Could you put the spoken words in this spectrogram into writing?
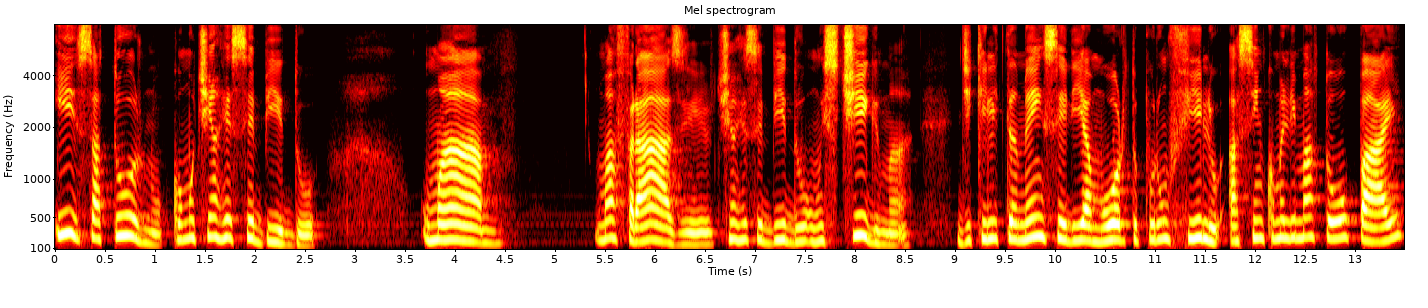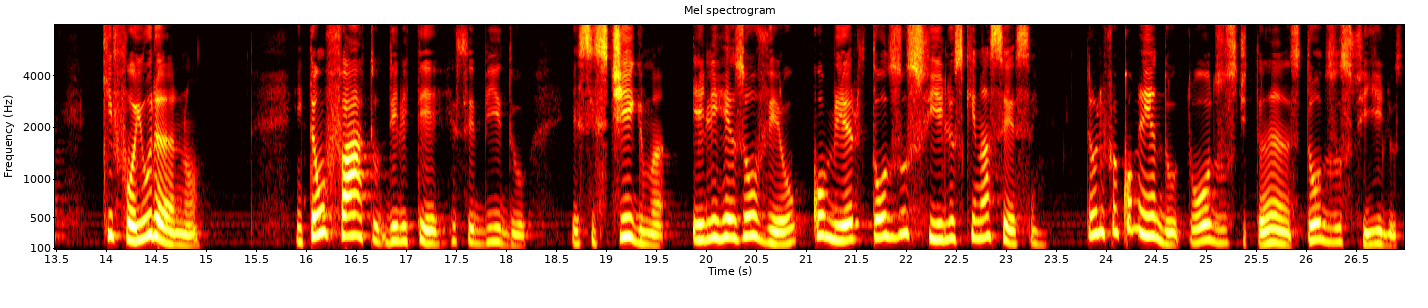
e Saturno, como tinha recebido uma uma frase, tinha recebido um estigma de que ele também seria morto por um filho, assim como ele matou o pai, que foi Urano. Então, o fato dele ter recebido esse estigma, ele resolveu comer todos os filhos que nascessem. Então, ele foi comendo todos os titãs, todos os filhos.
